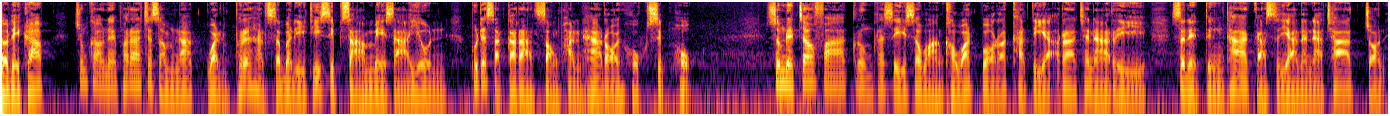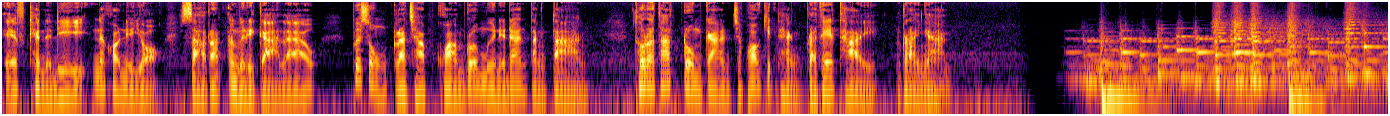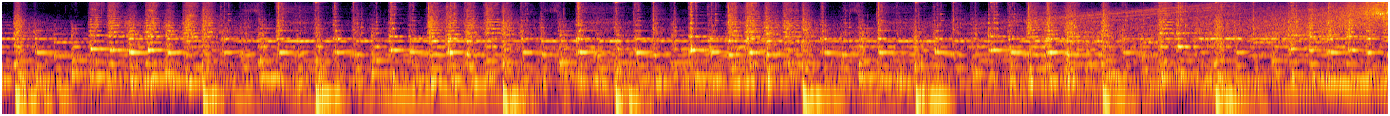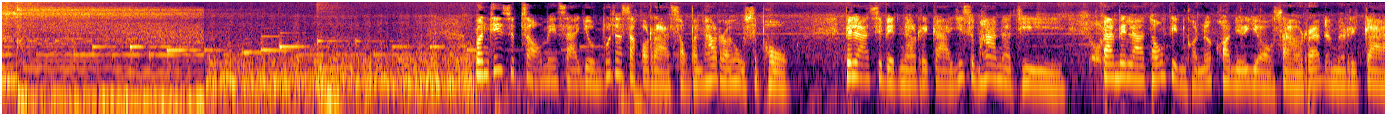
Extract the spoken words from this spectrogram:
สวัสดีครับชมข่าวในพระราชสำนักวันพฤหัสบดีที่ 13 เมษายน พุทธศักราช 2566 สมเด็จเจ้าฟ้ากรมพระศรีสว่างควัตวรคัติยราชนารี เสด็จถึงท่ากาศยานนานาชาติ จอห์นเอฟเคนเนดี นครนิวยอร์ก สหรัฐอเมริกาแล้ว เพื่อส่งกระชับความร่วมมือในด้านต่างๆ โทรทัศน์กรมการเฉพาะกิจแห่งประเทศไทยรายงาน วันที่ 12 เมษายน พุทธศักราช 2566 เวลา 11 นาฬิกา 25 นาที ตามเวลาท้องถิ่นของนครนิวยอร์กสหรัฐอเมริกา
